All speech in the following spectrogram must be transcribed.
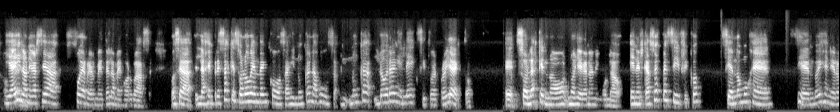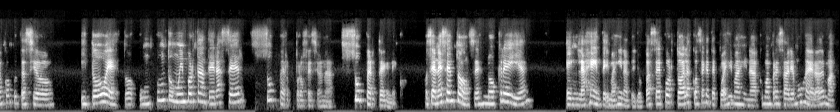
Y ahí la universidad fue realmente la mejor base. O sea, las empresas que solo venden cosas y nunca las usan, nunca logran el éxito del proyecto, eh, son las que no, no llegan a ningún lado. En el caso específico, siendo mujer, siendo ingeniero en computación y todo esto, un punto muy importante era ser súper profesional, súper técnico. O sea, en ese entonces no creían en la gente, imagínate, yo pasé por todas las cosas que te puedes imaginar como empresaria mujer además,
